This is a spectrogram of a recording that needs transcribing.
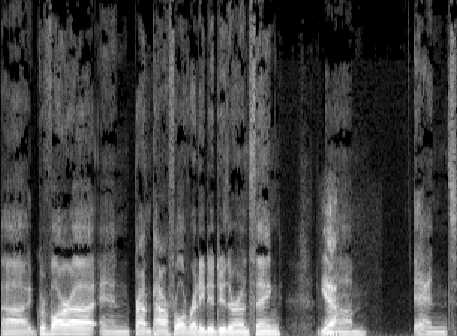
uh, Guevara and Proud and Powerful are ready to do their own thing. Yeah. Um, and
